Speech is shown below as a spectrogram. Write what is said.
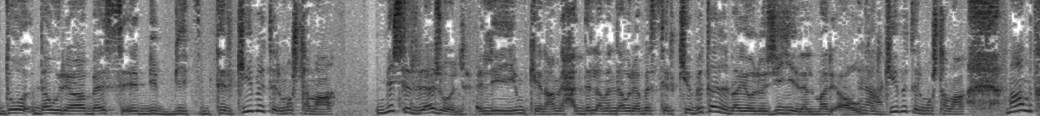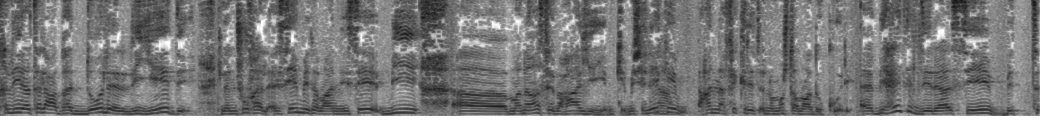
دو- دورة بس بتركيبة المجتمع. مش الرجل اللي يمكن عم يحدد لها من دوره بس تركيبتها البيولوجية للمرأة نعم. وتركيبه المجتمع ما عم بتخليها تلعب هالدور الريادي لنشوف هالأسامي تبع النساء بمناصب عالية يمكن مشان هيك نعم. عندنا فكرة إنه مجتمع ذكوري آه، بهيدي الدراسة بت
